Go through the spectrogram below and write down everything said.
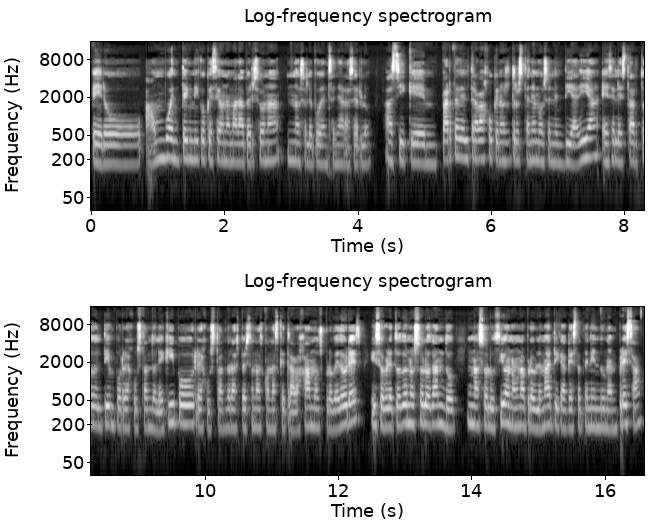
pero a un buen técnico que sea una mala persona no se le puede enseñar a serlo. Así que parte del trabajo que nosotros tenemos en el día a día es el estar todo el tiempo reajustando el equipo, reajustando las personas con las que trabajamos, proveedores y sobre todo no solo dando una solución a una problemática que está teniendo una empresa,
